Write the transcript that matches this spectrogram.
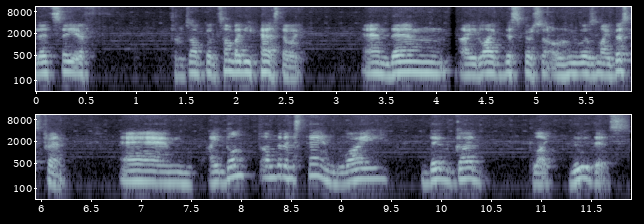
Let's say if, for example, somebody passed away, and then I like this person or he was my best friend, and I don't understand why did God like do this,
